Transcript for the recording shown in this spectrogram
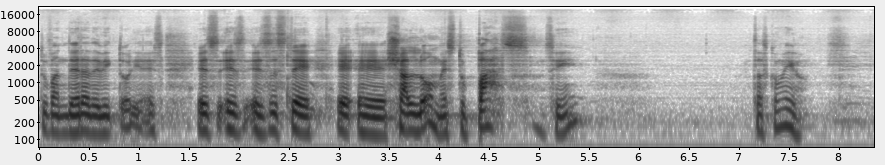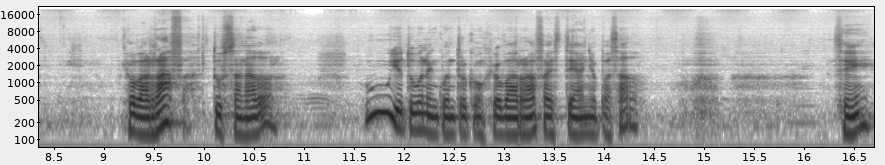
Tu bandera de victoria es, es, este eh, eh, shalom, es tu paz. ¿sí? ¿Estás conmigo? Jehová Rafa, tu sanador. Uh, yo tuve un encuentro con Jehová Rafa este año pasado. ¿Sí?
